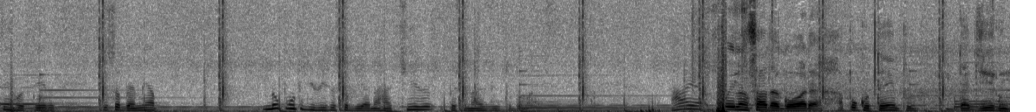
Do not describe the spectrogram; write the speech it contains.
sem roteiro e sobre a minha meu ponto de vista sobre a narrativa, personagens e tudo mais. Raya foi lançada agora, há pouco tempo, da Disney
